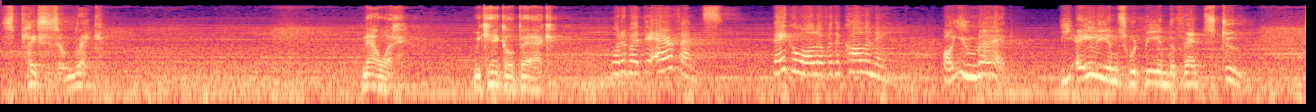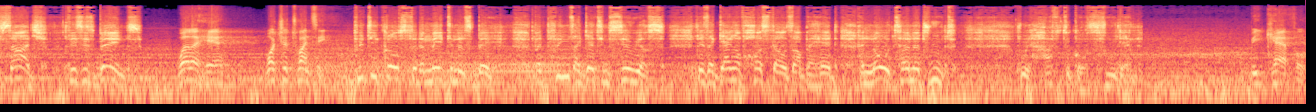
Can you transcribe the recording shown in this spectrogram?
This place is a wreck. Now what? We can't go back. What about the air vents? They go all over the colony. Are you mad? The aliens would be in the vents too. Sarge, this is Baines. Weller here. Watch your 20. Pretty close to the maintenance bay, but things are getting serious. There's a gang of hostiles up ahead, and no alternate route. We'll have to go through them. Be careful.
